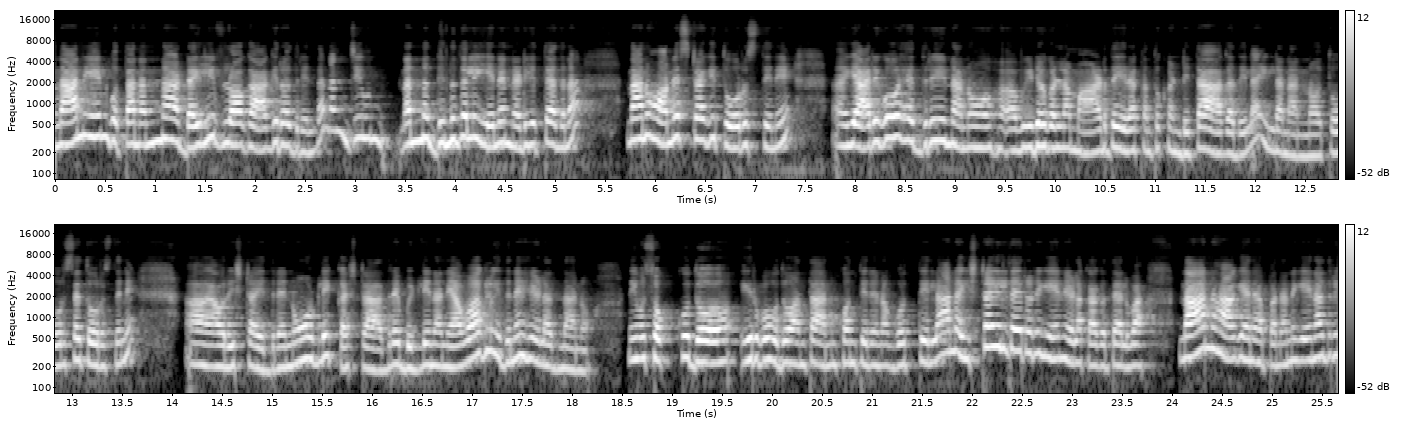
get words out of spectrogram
ನಾನು ಏನು ಗೊತ್ತಾ ನನ್ನ ಡೈಲಿ ವ್ಲಾಗ್ ಆಗಿರೋದ್ರಿಂದ ನನ್ನ ಜೀವನ ನನ್ನ ದಿನದಲ್ಲಿ ಏನೇನು ನಡೆಯುತ್ತೆ ಅದನ್ನು ನಾನು ಹಾನೆಸ್ಟಾಗಿ ತೋರಿಸ್ತೀನಿ. ಯಾರಿಗೋ ಹೆದರಿ ನಾನು ವೀಡಿಯೋಗಳನ್ನ ಮಾಡದೇ ಇರೋಕ್ಕಂತೂ ಖಂಡಿತ ಆಗೋದಿಲ್ಲ. ಇಲ್ಲ, ನಾನು ತೋರಿಸೇ ತೋರಿಸ್ತೀನಿ. ಅವ್ರ ಇಷ್ಟ ಇದ್ದರೆ ನೋಡ್ಲಿಕ್ಕೆ ಕಷ್ಟ ಆದರೆ ಬಿಡಲಿ. ನಾನು ಯಾವಾಗಲೂ ಇದನ್ನೇ ಹೇಳೋದು ನಾನು. ನೀವು ಸೊಕ್ಕುದು ಇರಬಹುದು ಅಂತ ಅನ್ಕೊತೀರೇನೋ ಗೊತ್ತಿಲ್ಲ. ಅಲ್ಲ ಇಷ್ಟ ಇಲ್ಲದೆ ಇರೋರಿಗೆ ಏನು ಹೇಳೋಕ್ಕಾಗುತ್ತೆ ಅಲ್ವಾ? ನಾನು ಹಾಗೇನಪ್ಪ ನನಗೇನಾದರೂ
